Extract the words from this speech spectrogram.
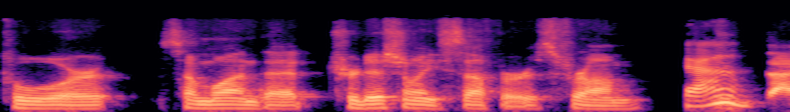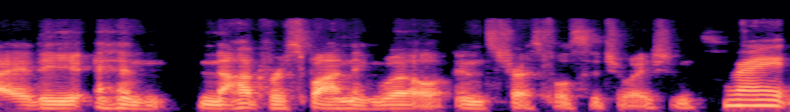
for someone that traditionally suffers from Yeah. anxiety and not responding well in stressful situations? Right.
